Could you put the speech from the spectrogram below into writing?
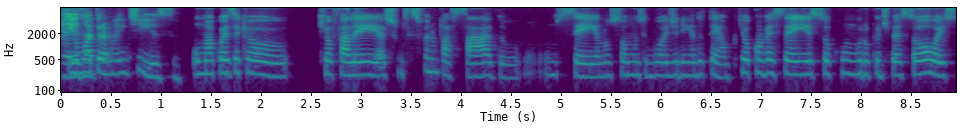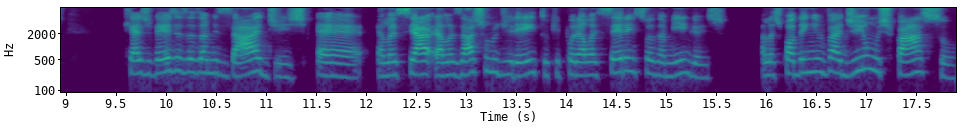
É exatamente outra, isso. Uma coisa que eu, que eu falei, acho que não sei se foi no passado, não sei, eu não sou muito boa de linha do tempo, que eu conversei isso com um grupo de pessoas que às vezes as amizades, é, elas, se, elas acham no direito que por elas serem suas amigas, elas podem invadir um espaço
